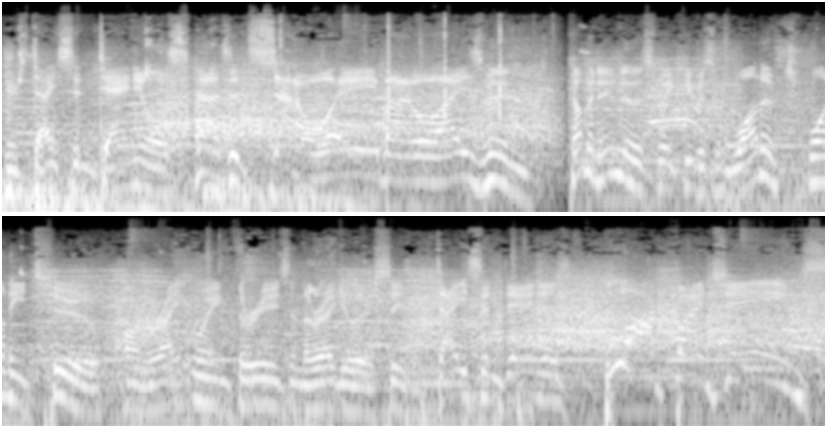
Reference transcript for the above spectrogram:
Here's Dyson Daniels, has it set away by Wiseman. Coming into this week, he was one of 22 on right wing threes in the regular season. Dyson Daniels blocked by James.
